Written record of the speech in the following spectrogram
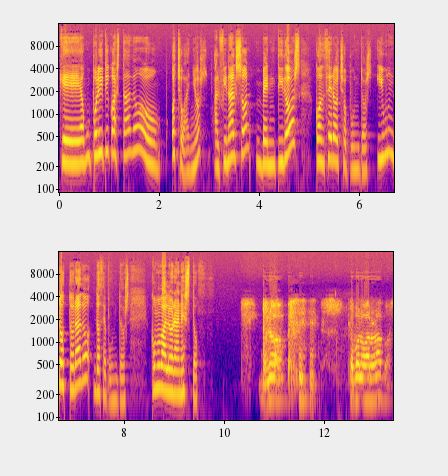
que un político ha estado 8 años. Al final son 22 con 0,8 puntos y un doctorado 12 puntos. ¿Cómo valoran esto? Bueno, ¿cómo lo valoramos?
